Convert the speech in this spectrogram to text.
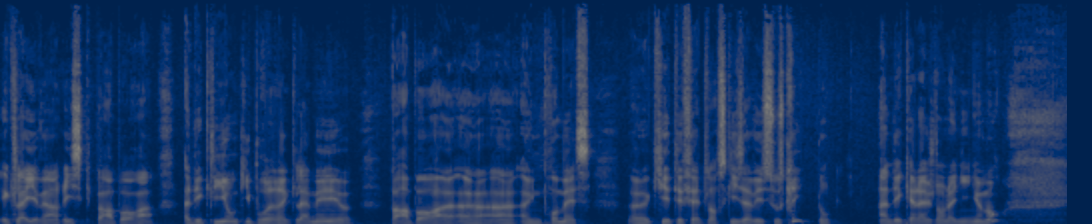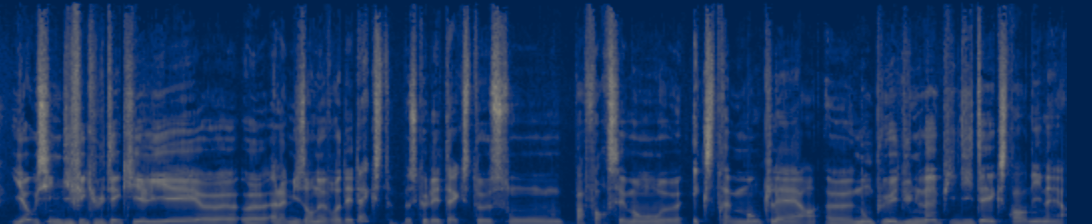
et que là, il y avait un risque par rapport à, des clients qui pourraient réclamer euh, par rapport à une promesse euh, qui était faite lorsqu'ils avaient souscrit, donc un décalage dans l'alignement. Il y a aussi une difficulté qui est liée euh, euh, à la mise en œuvre des textes, parce que les textes sont pas forcément euh, extrêmement clairs non plus et d'une limpidité extraordinaire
